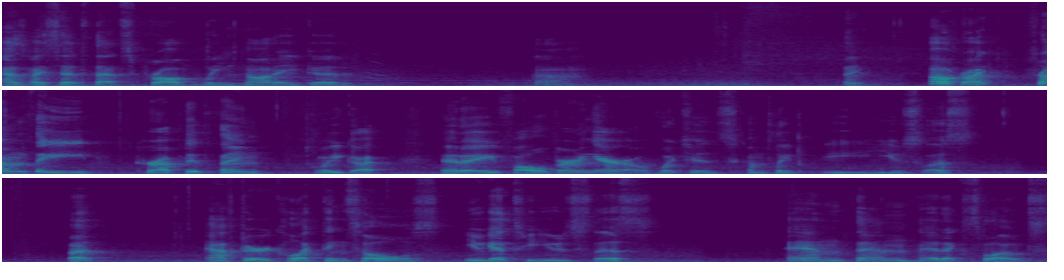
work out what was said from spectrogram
As I said, that's probably not a good uh, thing. Oh, right. From the corrupted thing, we got a fall burning arrow, which is completely useless. But after collecting souls, you get to use this, and then it explodes,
